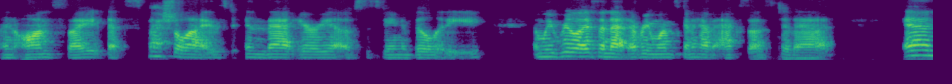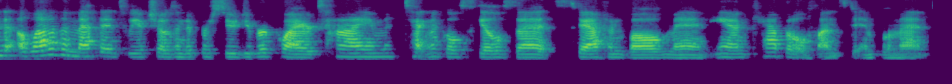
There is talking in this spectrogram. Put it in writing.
and on site that specialized in that area of sustainability. And we realized that not everyone's going to have access to that. And a lot of the methods we have chosen to pursue do require time, technical skill sets, staff involvement, and capital funds to implement.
